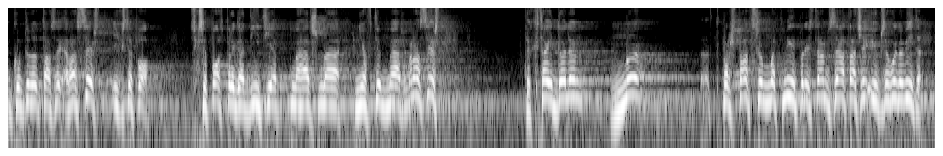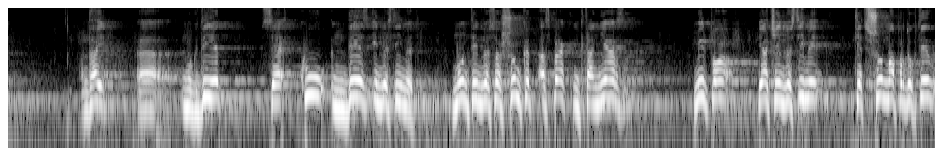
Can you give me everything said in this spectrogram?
në kuptim të asaj rastësisht i kishte pa. Po. S'kishte pas pregaditje më hershme, njoftim më hershme, rastësisht, dhe këta i dolën më të përshtatshëm, më të mirë për islam se ata që ju kishte fol me vite. Ndaj, nuk dihet se ku ndez investimi, mund të investoh shumë këtë aspekt në këta njerëz, mirëpo, ja që investimi të jetë shumë ma produktiv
